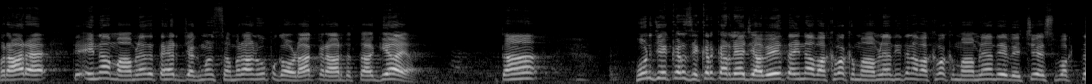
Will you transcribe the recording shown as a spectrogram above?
ਫਰਾਰ ਹੈ ਤੇ ਇਹਨਾਂ ਮਾਮਲਿਆਂ ਦੇ ਤਹਿਤ ਜਗਮਨ ਸਮਰਾ ਨੂੰ ਭਗੌੜਾ ਕਰਾਰ ਦਿੱਤਾ ਗਿਆ ਆ। ਤਾਂ ਹੁਣ ਜੇਕਰ ਜ਼ਿਕਰ ਕਰ ਲਿਆ ਜਾਵੇ ਤਾਂ ਇਹਨਾਂ ਵੱਖ-ਵੱਖ ਮਾਮਲਿਆਂ ਦੀ ਤਾਂ ਇਹਨਾਂ ਵੱਖ-ਵੱਖ ਮਾਮਲਿਆਂ ਦੇ ਵਿੱਚ ਇਸ ਵਕਤ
